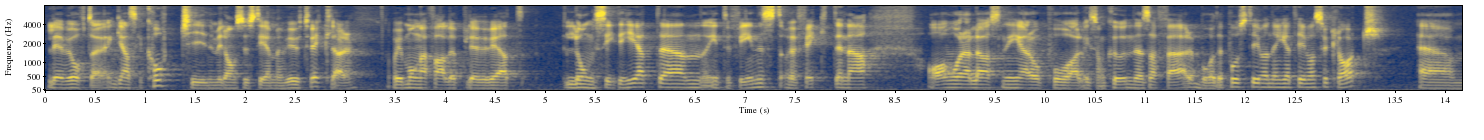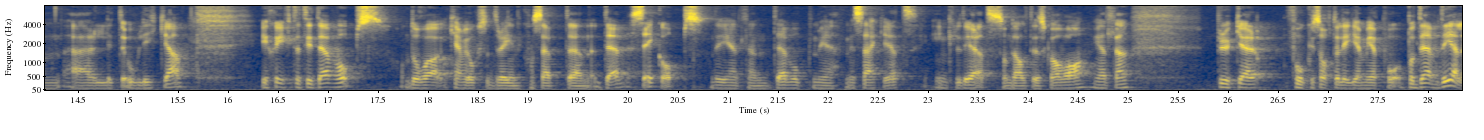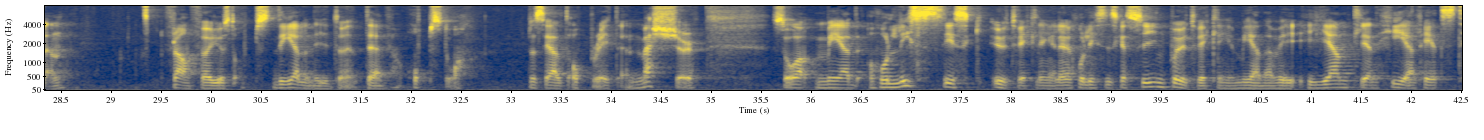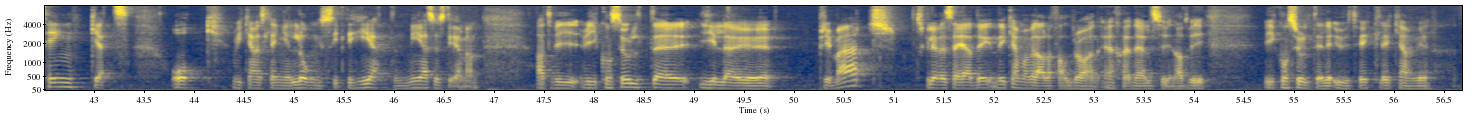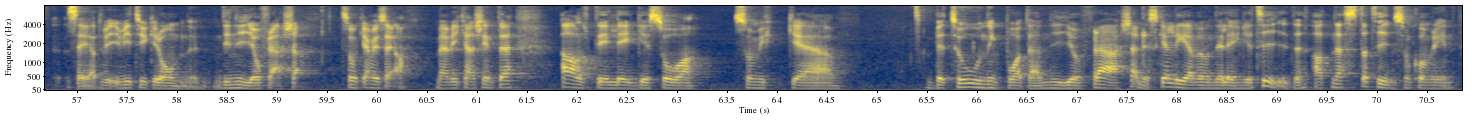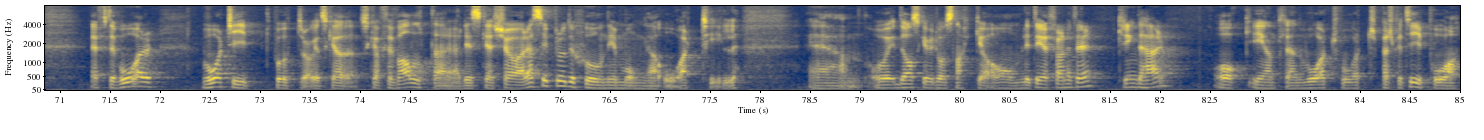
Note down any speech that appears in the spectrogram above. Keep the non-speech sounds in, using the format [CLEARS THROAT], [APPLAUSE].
lever vi ofta ganska kort tid med de systemen vi utvecklar. Och I många fall upplever vi att långsiktigheten inte finns och effekterna av våra lösningar och på liksom kundens affär, både positiva och negativa såklart, ehm, är lite olika. I skiftet till DevOps, och då kan vi också dra in koncepten DevSecOps. Det är egentligen DevOps med, med säkerhet inkluderat, som det alltid ska vara egentligen. Brukar fokus ofta ligga mer på, på dev-delen framför just ops-delen i DevOps då. Speciellt Operate and Measure. Så med holistisk utveckling eller holistiska syn på utvecklingen menar vi egentligen helhetstänket och vi kan väl slänga in långsiktigheten med systemen. Att vi, vi konsulter gillar ju primärt, skulle jag vilja säga, det, det, kan man väl i alla fall dra en, en generell syn, att vi, vi konsulter eller utvecklare kan vi säga att vi, vi tycker om det nya och fräscha. Så kan vi säga. Men vi kanske inte alltid lägger så, så mycket betoning på att det här nya och fräscha, det ska leva under längre tid. Att nästa team som kommer in efter vår, vår tid på uppdraget ska, ska förvalta det här. Det ska köras i produktion i många år till. Ehm, och idag ska vi då snacka om lite erfarenheter kring det här och egentligen vårt, vårt perspektiv på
